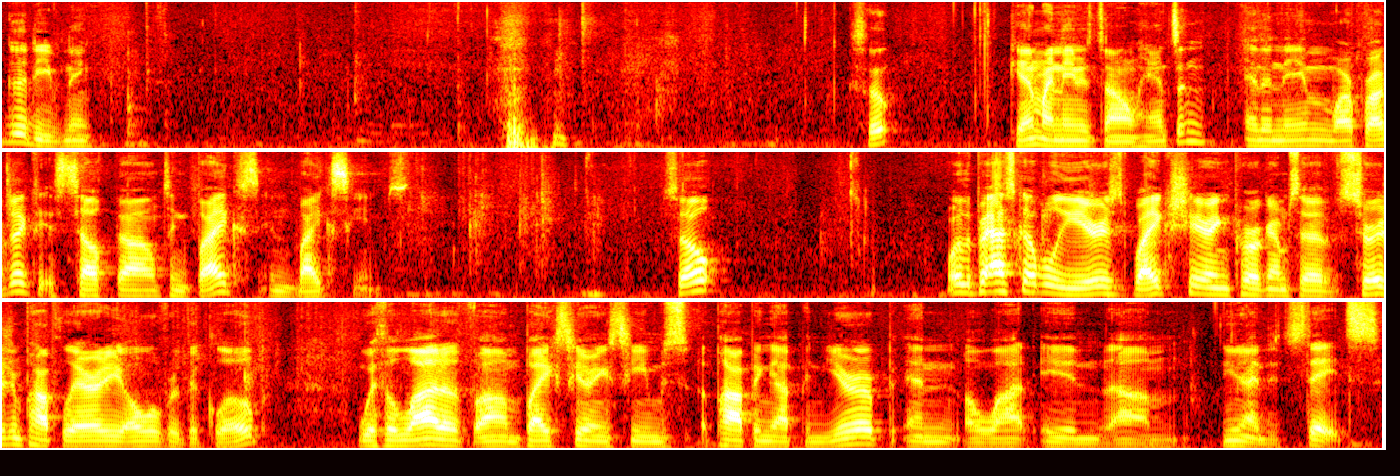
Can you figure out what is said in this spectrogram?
Good evening. so, again, my name is Donald Hanson, and the name of our project is Self Balancing Bikes in Bike Schemes. So, over the past couple of years, bike sharing programs have surged in popularity all over the globe, with a lot of um, bike sharing schemes popping up in Europe and a lot in um, the United States.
